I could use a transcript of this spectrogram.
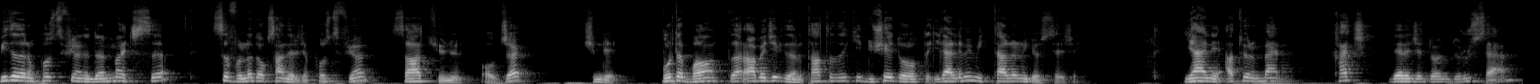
Vidaların pozitif yönde dönme açısı 0 ile 90 derece. Pozitif yön saat yönü olacak. Şimdi burada bağıntılar ABC vidaların tahtadaki düşey doğrultuda ilerleme miktarlarını gösterecek. Yani atıyorum ben kaç derece döndürürsem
